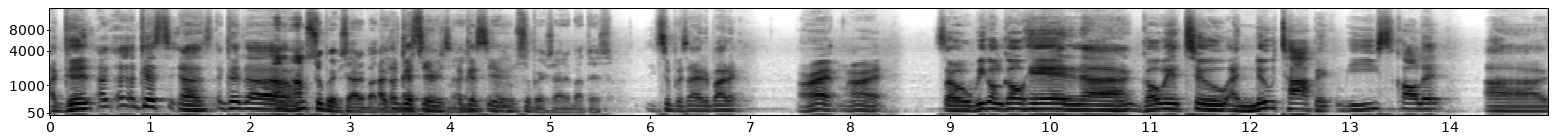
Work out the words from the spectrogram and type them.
a good a, a good uh, a good. Uh, I'm, I'm super excited about a- this. a good match, series, a good series. I'm super excited about this. You super excited about it? All right, all right. So we're gonna go ahead and uh, go into a new topic. We used to call it uh,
